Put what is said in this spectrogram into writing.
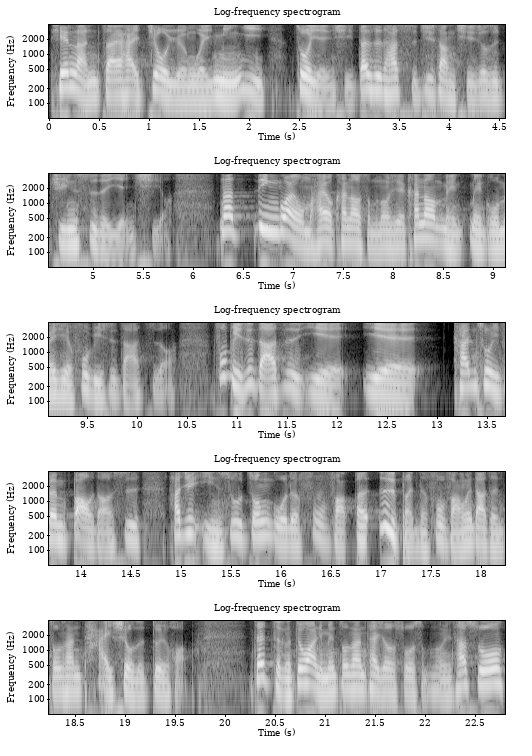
天然灾害救援为名义做演习，但是它实际上其实就是军事的演习哦。那另外我们还有看到什么东西？看到美美国媒体的《富比士》杂志哦，《富比士》杂志也也刊出一份报道，是他去引述中国的副防呃日本的副防卫大臣中山泰秀的对话。在整个对话里面，中山泰秀说什么东西？他说：“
